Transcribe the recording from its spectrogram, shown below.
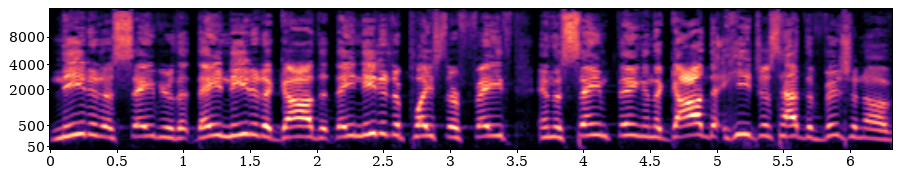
needed a Savior, that they needed a God, that they needed to place their faith in the same thing, in the God that he just had the vision of.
